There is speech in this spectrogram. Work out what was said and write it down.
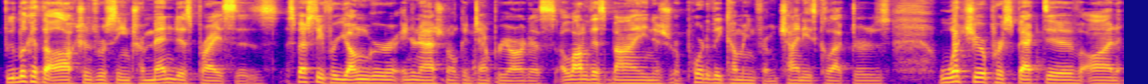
If we look at the auctions, we're seeing tremendous prices, especially for younger international contemporary artists. A lot of this buying is reportedly coming from Chinese collectors. What's your perspective on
